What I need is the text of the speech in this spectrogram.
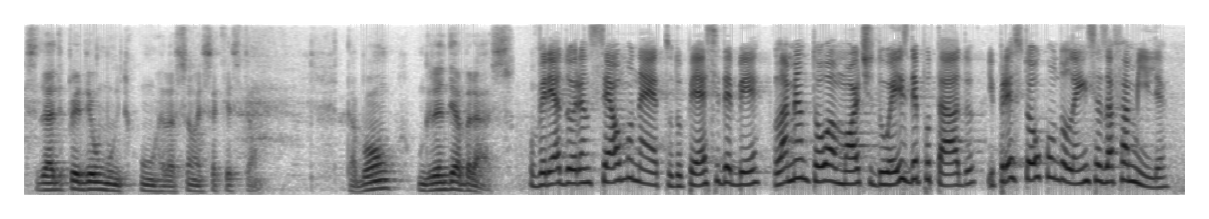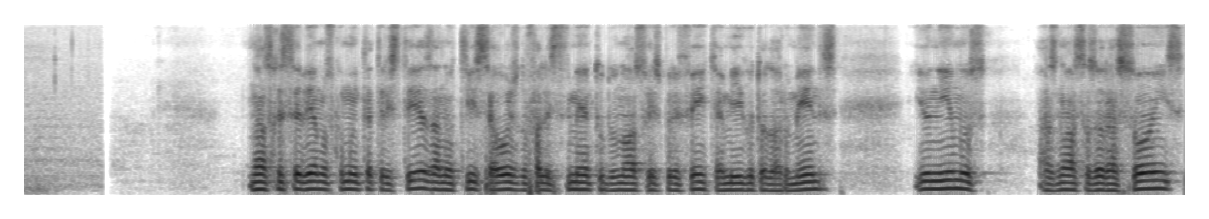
A cidade perdeu muito com relação a essa questão. Tá bom? Um grande abraço. O vereador Anselmo Neto, do PSDB, lamentou a morte do ex-deputado e prestou condolências à família. Nós recebemos com muita tristeza a notícia hoje do falecimento do nosso ex-prefeito e amigo Teodoro Mendes e unimos as nossas orações,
